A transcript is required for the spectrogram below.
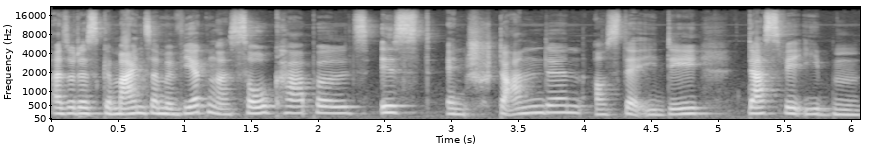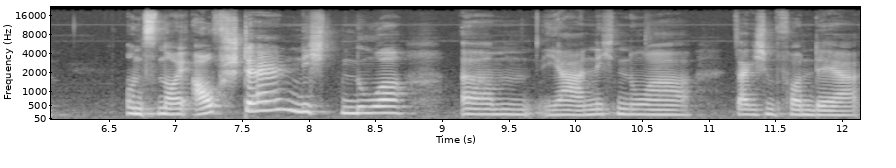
also das gemeinsame Wirken als Soul Couples ist entstanden aus der Idee, dass wir eben uns neu aufstellen, nicht nur, ähm, ja, nicht nur, sage ich mal, von der,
